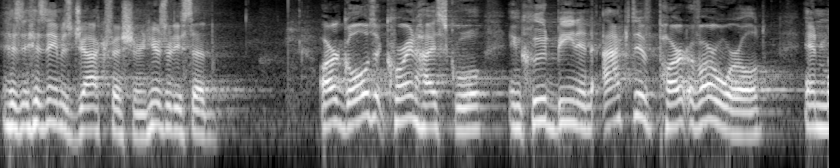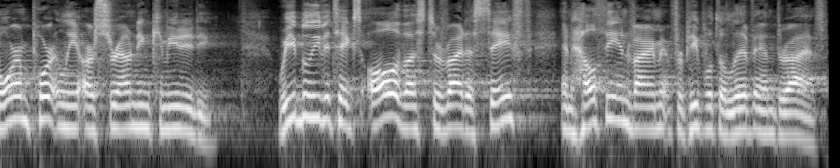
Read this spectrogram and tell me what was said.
His, his name is Jack Fisher, and here's what he said. Our goals at Colerain High School include being an active part of our world and more importantly, our surrounding community. We believe it takes all of us to provide a safe and healthy environment for people to live and thrive.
